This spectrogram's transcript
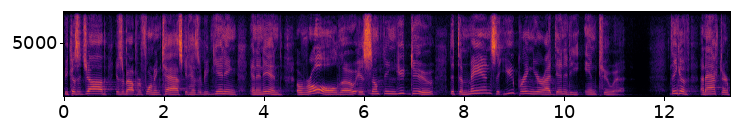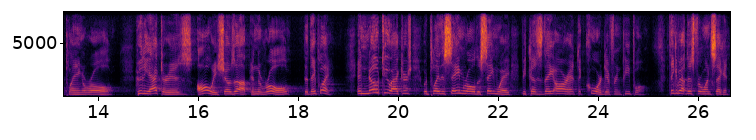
because a job is about performing tasks. It has a beginning and an end. A role, though, is something you do that demands that you bring your identity into it. Think of an actor playing a role. Who the actor is always shows up in the role that they play. And no two actors would play the same role the same way because they are at the core different people. Think about this for one second.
